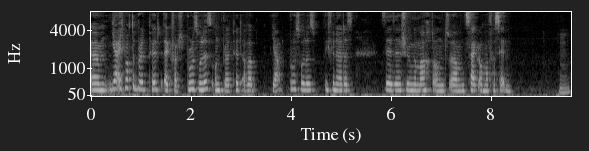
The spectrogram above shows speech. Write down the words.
Ähm, ja, ich mochte Brad Pitt, äh Quatsch, Bruce Willis und Brad Pitt, aber ja, Bruce Willis, ich finde, er hat das sehr, sehr schön gemacht und ähm, zeigt auch mal Facetten. Hm.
